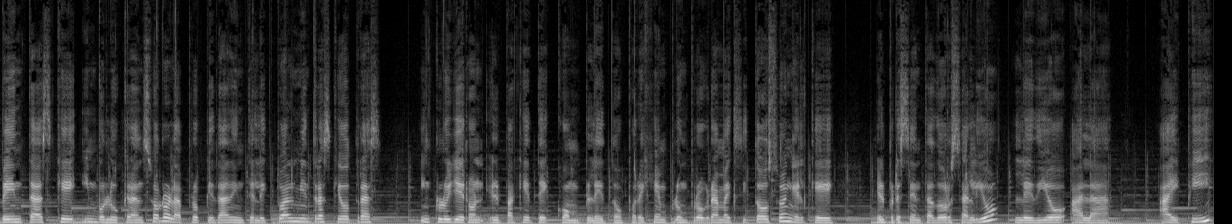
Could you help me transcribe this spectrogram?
ventas que involucran solo la propiedad intelectual, mientras que otras incluyeron el paquete completo. Por ejemplo, un programa exitoso en el que el presentador salió, le dio a la IP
